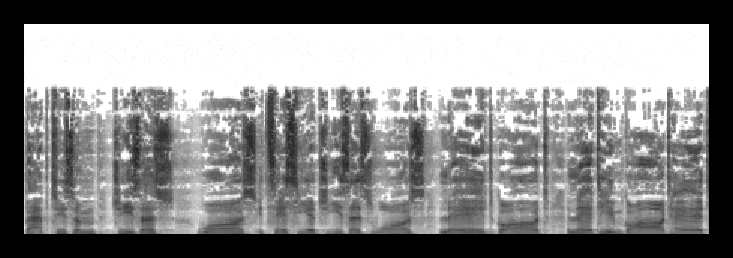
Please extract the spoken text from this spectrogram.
baptism, Jesus was, it says here, Jesus was led. God led him. God had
